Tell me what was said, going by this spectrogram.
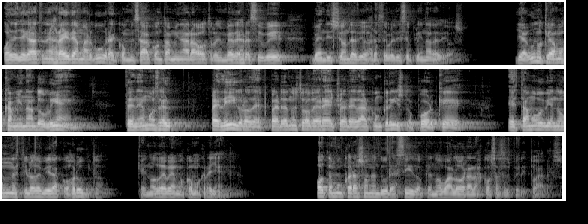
O de llegar a tener raíz de amargura y comenzar a contaminar a otros en vez de recibir bendición de Dios, recibir disciplina de Dios. Y algunos que vamos caminando bien, tenemos el peligro de perder nuestro derecho a heredar con Cristo porque estamos viviendo un estilo de vida corrupto que no debemos como creyentes. O tenemos un corazón endurecido que no valora las cosas espirituales.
